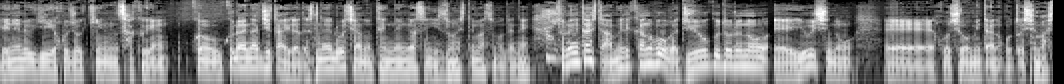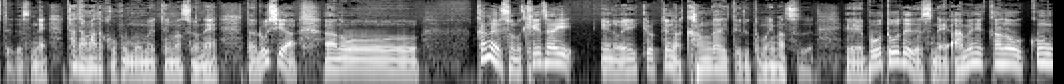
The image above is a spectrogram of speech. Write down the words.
エネルギー補助金削減。このウクライナ自体がですね、ロシアの天然ガスに依存してますのでね、はい、それに対してアメリカの方が10億ドルの、えー、融資の、えー、保証みたいなことをしましてですね、ただまだここ揉めてますよね。だロシア、あのー、かなりその経済への影響っていうのは考えていると思います。えー、冒頭でですね、アメリカの今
